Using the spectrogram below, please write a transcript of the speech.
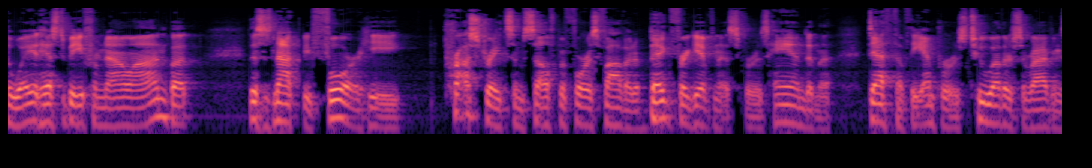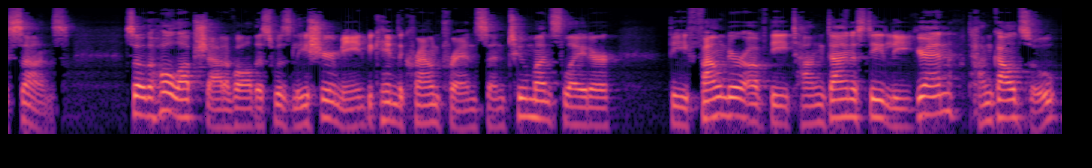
the way it has to be from now on. But this is not before he prostrates himself before his father to beg forgiveness for his hand in the death of the emperor's two other surviving sons. So the whole upshot of all this was Li Shimin became the crown prince, and two months later, the founder of the Tang dynasty, Li Yuan, Tang Gaozu,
